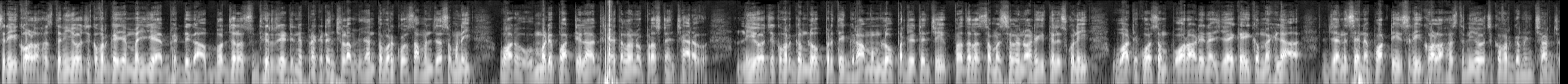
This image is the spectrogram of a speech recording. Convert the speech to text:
శ్రీకాళహస్తి నియోజకవర్గ ఎమ్మెల్యే అభ్యర్థిగా బొజ్జల సుధీర్ రెడ్డిని ప్రకటించడం ఎంతవరకు సమంజసమని వారు ఉమ్మడి పార్టీల అధినేతలను ప్రశ్నించారు. నియోజకవర్గంలో ప్రతి గ్రామంలో పర్యటించి ప్రజల సమస్యలను అడిగి తెలుసుకుని వాటి కోసం పోరాడిన ఏకైక మహిళ జనసేన పార్టీ శ్రీకాళహస్తి నియోజకవర్గం ఇన్ఛార్జ్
